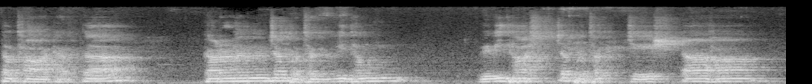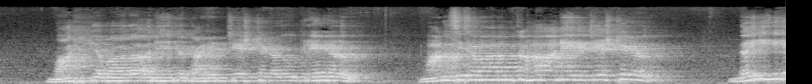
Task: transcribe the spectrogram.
ತಥಾಕರ್ತ ಕರಣಂಚ ಪೃಥಗ್ವಿಧಂ ವಿವಿಧಾಶ್ಚ ಪೃಥಕ್ ಚೇಷ್ಟಾ ಬಾಹ್ಯವಾದ ಅನೇಕ ಕಾರ್ಯಚೇಷ್ಟೆಗಳು ಕ್ರಿಯೆಗಳು ಮಾನಸಿಕವಾದಂತಹ ಅನೇಕ ಚೇಷ್ಟೆಗಳು ದೈಹಿಕ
